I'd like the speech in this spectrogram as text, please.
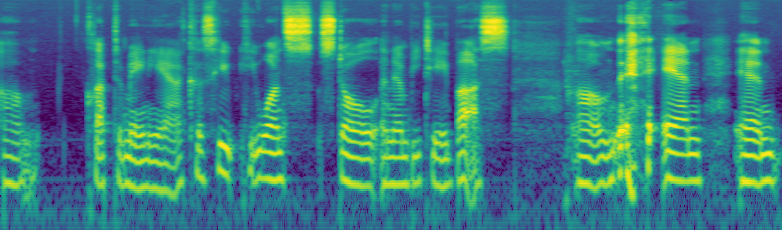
um, kleptomaniac because he, he once stole an MBTA bus, um, and and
